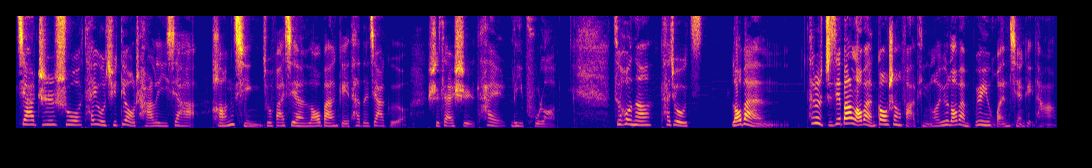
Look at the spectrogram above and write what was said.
加之说他又去调查了一下行情，就发现老板给他的价格实在是太离谱了。最后呢，他就老板他就直接把老板告上法庭了，因为老板不愿意还钱给他。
